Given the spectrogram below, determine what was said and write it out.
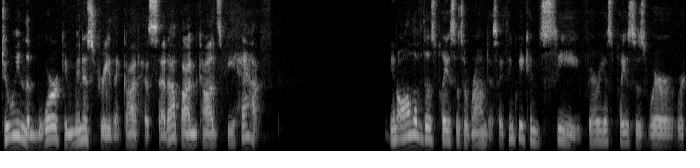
doing the work and ministry that God has set up on God's behalf in all of those places around us, I think we can see various places where, where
